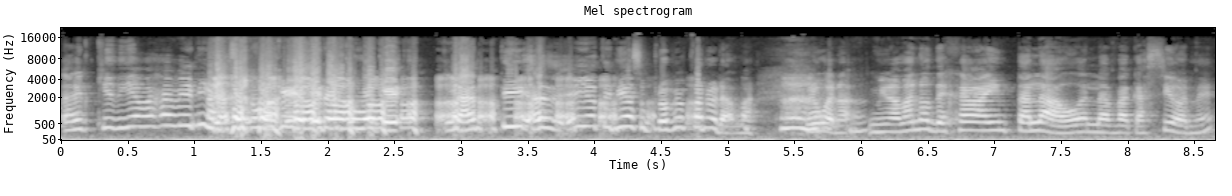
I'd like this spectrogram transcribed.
a ver qué día vas a venir. Así como que era como que la ella tenía su propio panorama. Pero bueno, mi mamá nos dejaba instalados en las vacaciones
